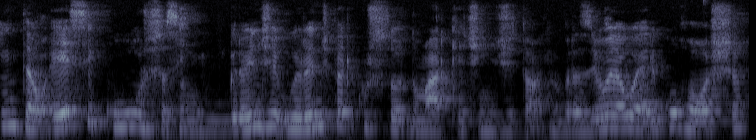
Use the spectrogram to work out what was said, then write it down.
Então, esse curso, assim, o grande, o grande percursor do marketing digital aqui no Brasil é o Érico Rocha,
